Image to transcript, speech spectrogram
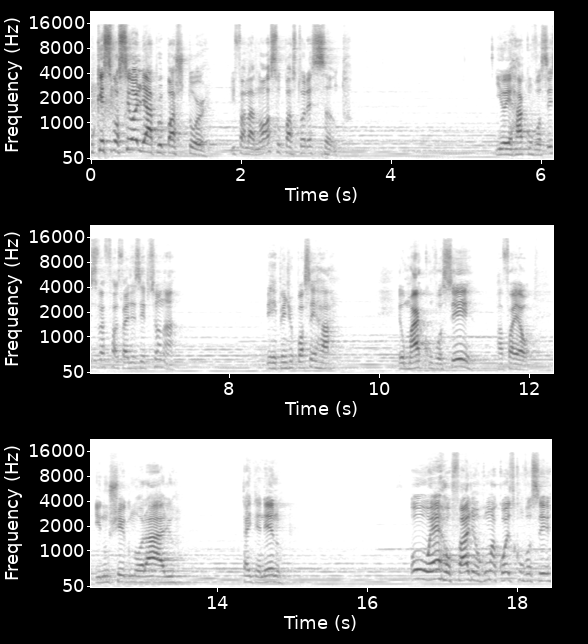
Porque se você olhar para o pastor e falar, nossa, o pastor é santo, e eu errar com você, você vai, vai decepcionar. De repente eu posso errar. Eu marco com você, Rafael, e não chego no horário, Tá entendendo? Ou erra ou falha em alguma coisa com você.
